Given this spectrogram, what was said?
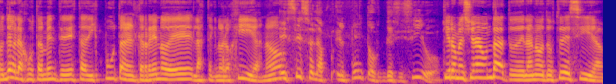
donde habla justamente de esta disputa en el terreno de las tecnologías, ¿no? Es eso el punto decisivo. Quiero mencionar un dato de la nota. Usted decía,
